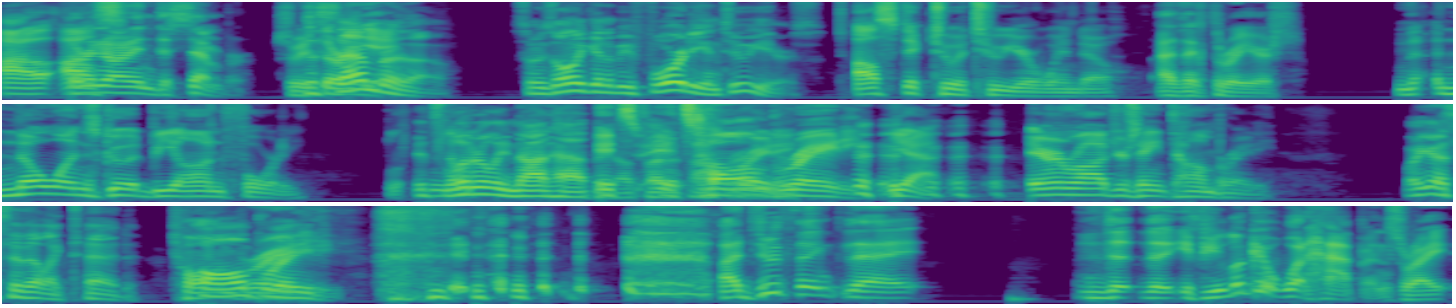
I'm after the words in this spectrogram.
I'll, I'll, Thirty-nine in December, so he's December, though. So he's only going to be 40 in two years. I'll stick to a two-year window. I think three years. N- No one's good beyond forty. It's No. literally not happening. It's- outside it's of Tom Tom Tom Brady. Brady. Yeah, Aaron Rodgers ain't Tom Brady. Why you got to say that like Ted? Tom Brady. I do think that the, the if you look at what happens, right?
